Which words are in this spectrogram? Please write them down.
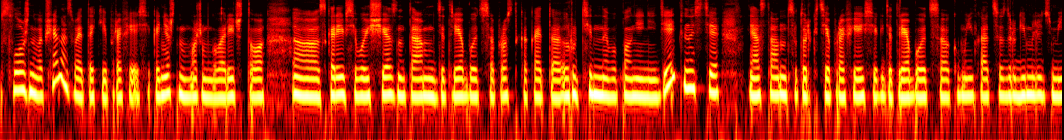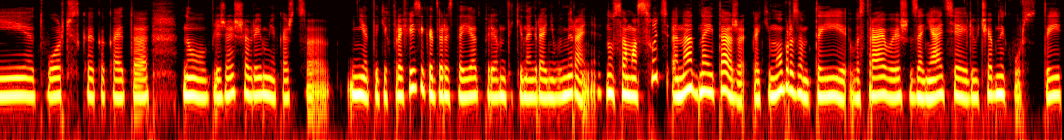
сложно вообще назвать такие профессии. Конечно, мы можем говорить, что, э, скорее всего, исчезнут там, где требуется просто какая-то рутинное выполнение деятельности, и останутся только те профессии, где требуется коммуникация с другими людьми, творческая какая-то. Но в ближайшее время, мне кажется, нет таких профессий, которые стоят прямо-таки на грани вымирания. Но сама суть, она одна и та же. Каким образом ты выстраиваешь занятия или учебный курс. Ты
